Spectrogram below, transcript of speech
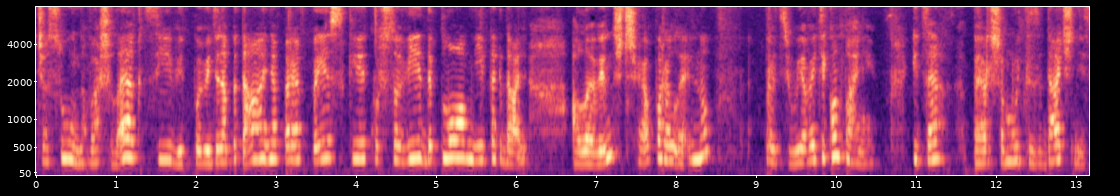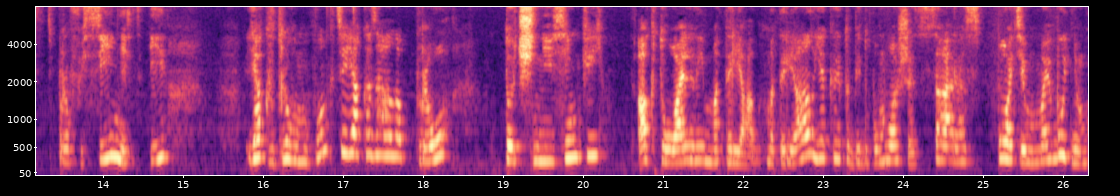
часу на ваші лекції, відповіді на питання, переписки, курсові, дипломні і так далі. Але він ще паралельно працює в it компанії. І це перша мультизадачність, професійність і, як в другому пункті я казала, про точнісінький актуальний матеріал. Матеріал, який тобі допоможе зараз, потім, в майбутньому,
